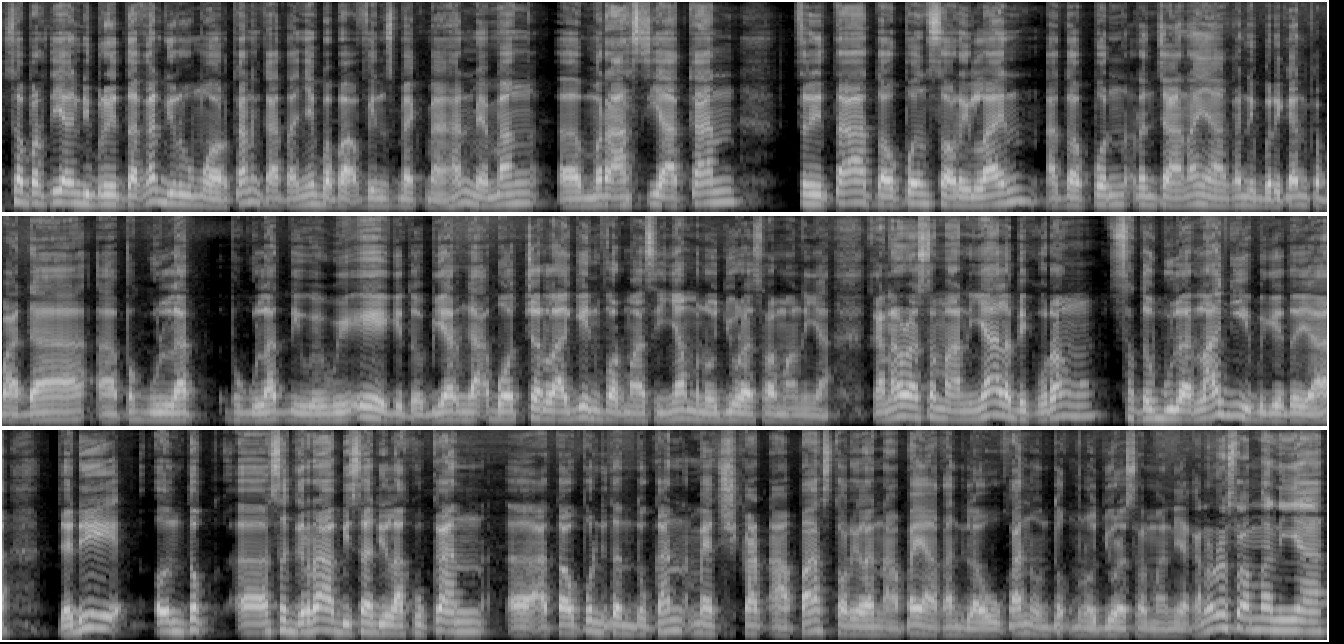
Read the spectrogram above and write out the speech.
seperti yang diberitakan dirumorkan katanya Bapak Vince McMahon memang uh, merahasiakan cerita ataupun storyline ataupun rencana yang akan diberikan kepada uh, pegulat pegulat di WWE gitu biar nggak bocor lagi informasinya menuju WrestleMania. Karena WrestleMania lebih kurang satu bulan lagi begitu ya. Jadi untuk uh, segera bisa dilakukan uh, ataupun ditentukan match card apa storyline apa yang akan dilakukan untuk menuju WrestleMania. Karena WrestleMania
